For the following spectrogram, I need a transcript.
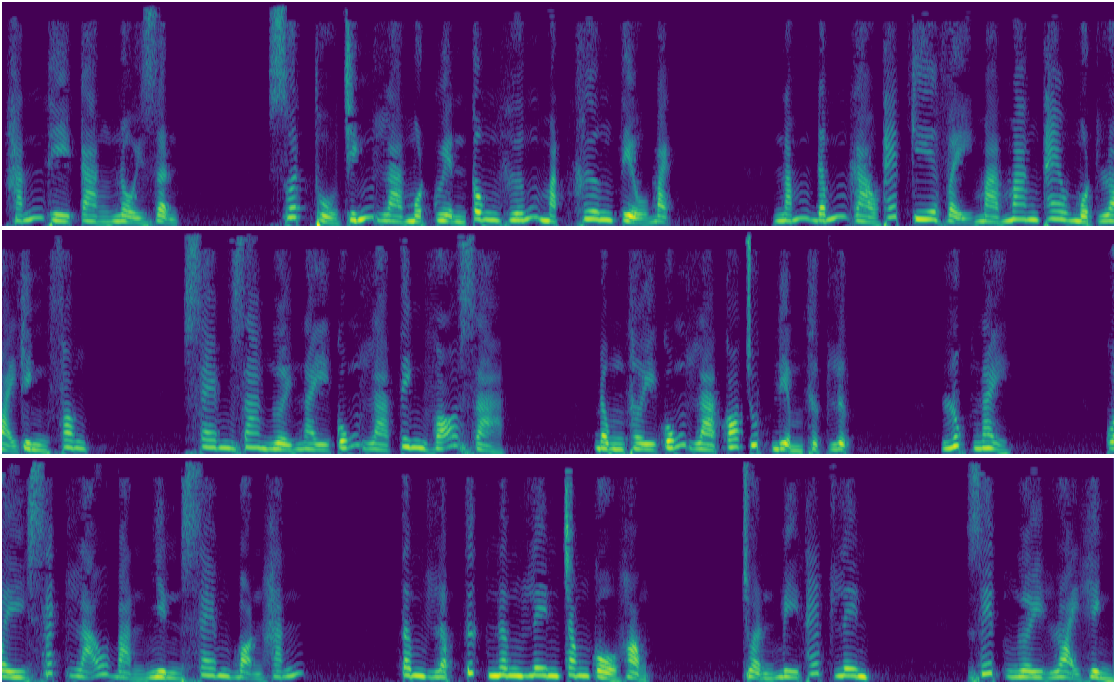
Hắn thì càng nổi giận. Xuất thủ chính là một quyền công hướng mặt Khương Tiểu Bạch. Nắm đấm gào thét kia vậy mà mang theo một loại kình phong. Xem ra người này cũng là tinh võ giả. Đồng thời cũng là có chút điểm thực lực. Lúc này. Quầy sách lão bản nhìn xem bọn hắn. Tâm lập tức nâng lên trong cổ họng. Chuẩn bị thét lên. Giết người loại hình.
